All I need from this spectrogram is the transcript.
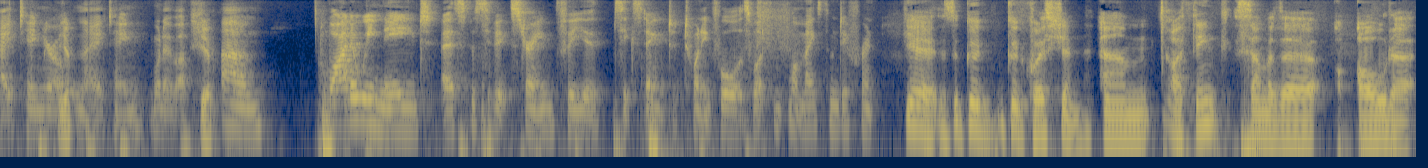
eighteen year old Yep. and the eighteen whatever. Yep. Um, why do we need a specific stream for your sixteen to twenty fours? What what makes them different? Yeah, it's a good good question. Um, I think some of the older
